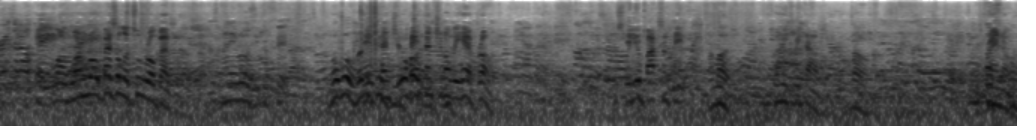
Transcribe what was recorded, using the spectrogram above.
Original Okay, thing. you want one row bezel or two row bezel? as many rows you can fit. Whoa, whoa, let Pay me see. attention. Pay attention over here, bro. For you, box and paper. How much? Twenty-three thousand. Brand new.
